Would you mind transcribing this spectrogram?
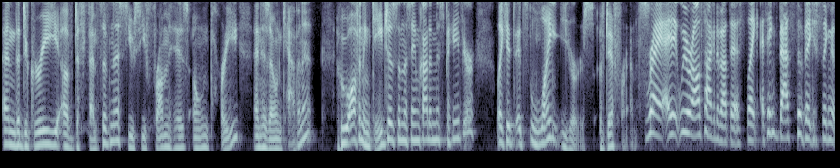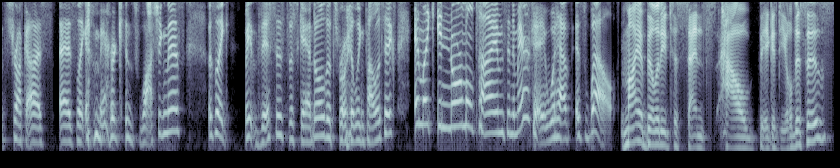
and the degree of defensiveness you see from his own party and his own cabinet, who often engages in the same kind of misbehavior. Like it, it's light years of difference. Right. I, we were all talking about this. Like, I think that's the biggest thing that struck us as like Americans watching this. It was like, wait, this is the scandal that's roiling politics. And like in normal times in America, it would have as well. My ability to sense how big a deal this is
